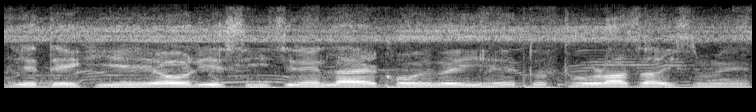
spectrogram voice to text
ये देखिए, और ये सींचने लायक हो गई है तो थोड़ा सा इसमें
